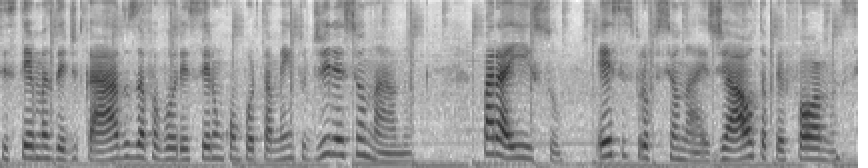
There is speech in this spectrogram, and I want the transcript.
sistemas dedicados a favorecer um comportamento direcionado. Para isso, esses profissionais de alta performance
